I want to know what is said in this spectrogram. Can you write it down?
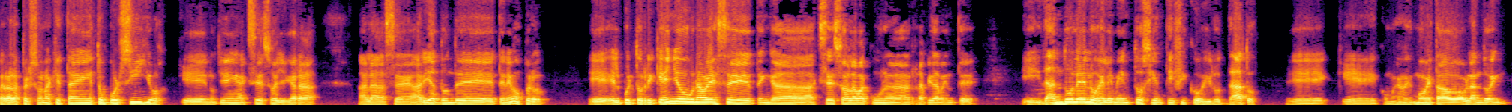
para las personas que están en estos bolsillos que no tienen acceso a llegar a, las eh, áreas donde tenemos, pero eh, el puertorriqueño una vez eh, tenga acceso a la vacuna rápidamente y dándole los elementos científicos y los datos que como hemos estado hablando en,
